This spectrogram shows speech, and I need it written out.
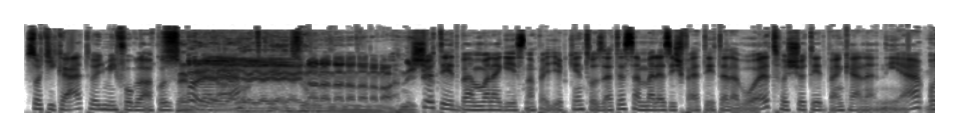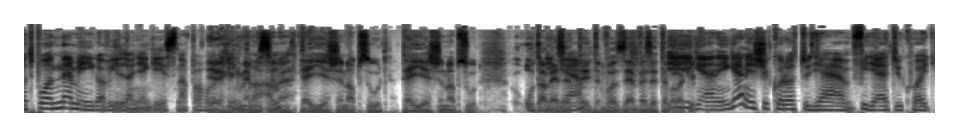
szotyikát, hogy mi foglalkozzunk vele. Na, na, na, na, na. Sötétben van egész nap egyébként, hozzáteszem, mert ez is feltétele volt, hogy sötétben kell lennie. Ott pont nem ég a villany egész nap, ahol Gyerekek, nem hiszem el. Teljesen abszurd. Teljesen abszurd. Oda Igen. vezette, vagy vezette valaki. Igen, igen, és akkor ott ugye figyeltük, hogy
